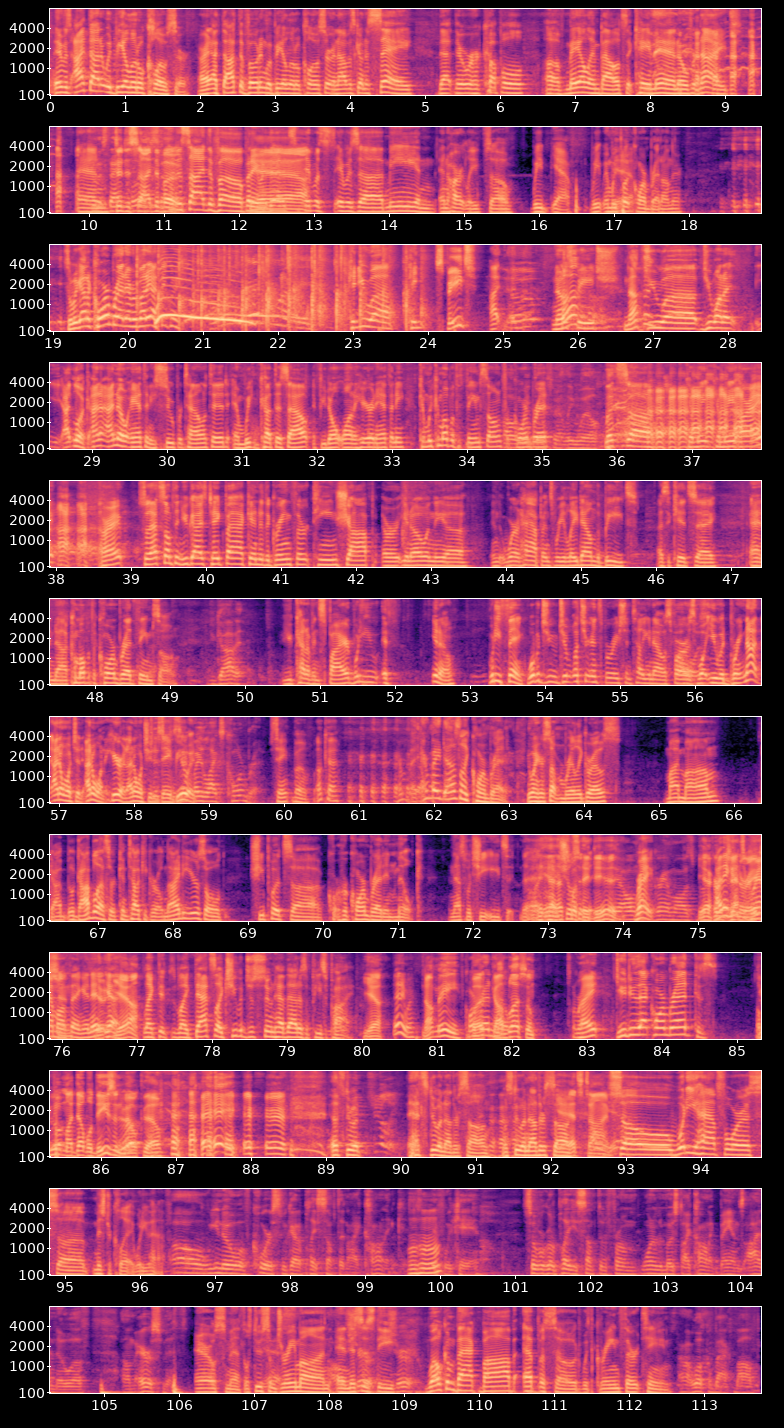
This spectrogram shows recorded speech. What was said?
It was. I thought it would be a little closer. All right. I thought the voting would be a little closer, and I was going to say that there were a couple of mail-in ballots that came in overnight, and To decide to vote. to decide the vote. But anyway, Yeah. it was it was uh, me and and Hartley. So we yeah we and we put cornbread on there. So we got a cornbread, everybody. I think we can you uh can Speech? I no Huh? speech Nothing? Do you uh do you want to? Look, I, I know Anthony's super talented, and we can cut this out if you don't want to hear it. Anthony, can we come up with a theme song for Oh, we cornbread? definitely will. Let's uh can we can we all right? All right. So that's something you guys take back into the Green 13 shop or you know in the uh in where it happens where you lay down the beats as the kids say and uh, come up with a cornbread theme song. You got it. You kind of inspired. What do you if you know what do you think? What would you? What's your inspiration tell you now as far Oh, as what you would bring? Not, I don't want you. To, I don't want to hear it. I don't want you to debut everybody it. Everybody likes cornbread. See, boom. Okay. everybody, everybody does like cornbread. You want to hear something really gross? My mom, God, God bless her, Kentucky girl, ninety years old. She puts uh, her cornbread in milk, and that's what she eats. Oh, yeah, that's She'll what sit, they did. Yeah, right, grandma's. Book. Yeah, I think that's a grandma thing, and it, yeah, yeah, like like that's like she would just soon have that as a piece of pie. Yeah. Anyway, not me. Cornbread but God milk. bless them. Right? Do you do that cornbread? Because I'll put eat- my double D's in milk though. hey, let's do it. Let's do another song. Let's do another song. yeah, it's time. So, what do you have for us, uh, Mr. Clay? What do you have? Oh, you know, of course, we got to play something iconic mm-hmm. if we can. So we're going to play you something from one of the most iconic bands I know of, um, Aerosmith. Aerosmith. Let's do yes. some Dream On, oh, and this sure, is the sure. Welcome Back Bob episode with Green Thirteen. All right, welcome back, Bob.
